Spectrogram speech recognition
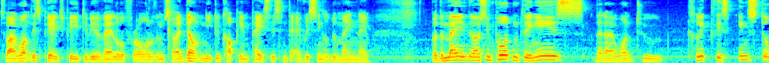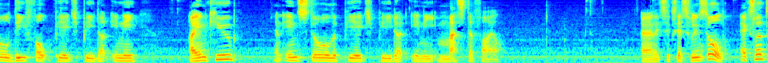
so I want this PHP to be available for all of them so I don't need to copy and paste this into every single domain name. But the main, the most important thing is that I want to click this install default php.ini ioncube and install the php.ini master file. And it's successfully installed. Excellent.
